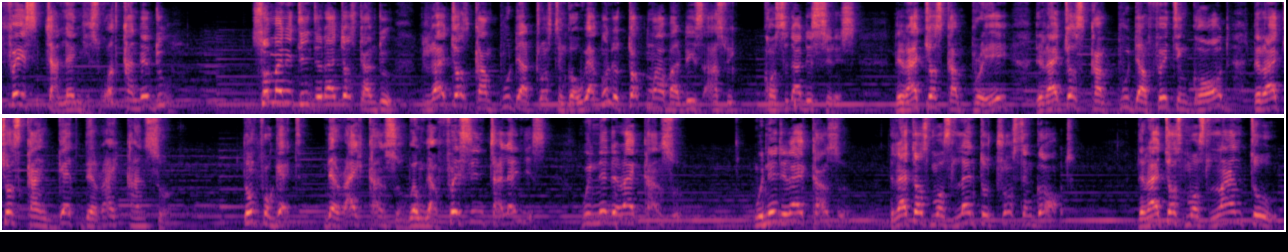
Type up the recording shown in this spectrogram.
face challenges, what can they do? So many things the righteous can do. The righteous can put their trust in God. We are going to talk more about this as we consider this series. The righteous can pray, the righteous can put their faith in God, the righteous can get the right counsel. Don't forget the right counsel. When we are facing challenges, we need the right counsel. We need the right counsel. The righteous must learn to trust in God. The righteous must learn to,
